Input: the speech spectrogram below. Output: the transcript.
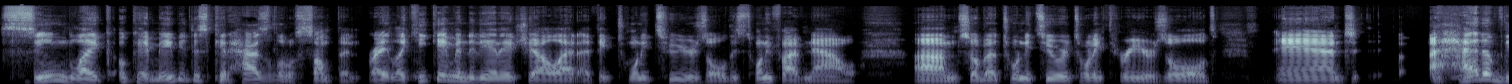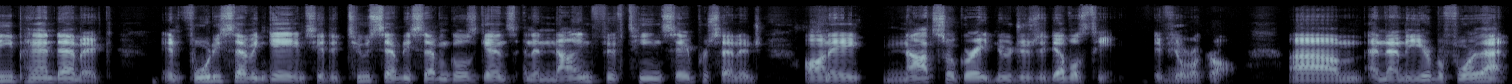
seemed like, okay, maybe this kid has a little something, right? Like he came into the NHL at, I think, 22 years old. He's 25 now. Um, so about 22 or 23 years old. And ahead of the pandemic, in 47 games, he had a 277 goals against and a 915 save percentage on a not so great New Jersey Devils team, if yeah. you'll recall. Um, and then the year before that,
